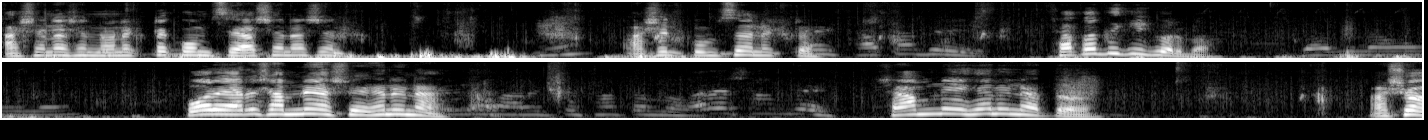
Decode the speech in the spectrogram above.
আসেন আসেন, অনেকটা কমছে। আসেন আসেন। আসেন, কমছে অনেকটা। ছাতাতে কি করবা? পরে আরে সামনে আসো, এখানে না। সামনে, এখানে না তো। আসো।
